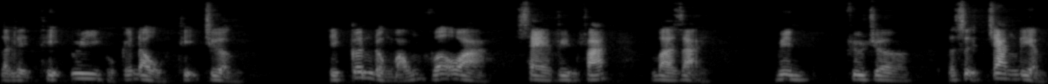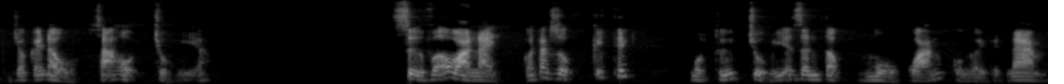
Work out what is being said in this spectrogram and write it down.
là để thị uy của cái đầu thị trường, thì cơn đồng bóng vỡ hòa xe VinFast và giải VinFuture là sự trang điểm cho cái đầu xã hội chủ nghĩa. Sự vỡ hòa này có tác dụng kích thích một thứ chủ nghĩa dân tộc mù quáng của người Việt Nam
